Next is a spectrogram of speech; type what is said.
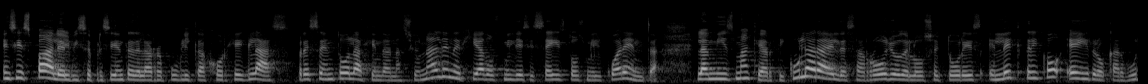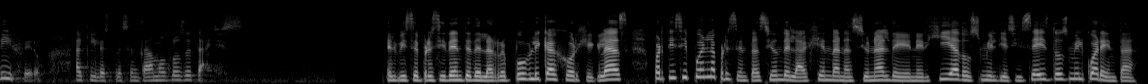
En Ciespal, el vicepresidente de la República, Jorge Glass, presentó la Agenda Nacional de Energía 2016-2040, la misma que articulará el desarrollo de los sectores eléctrico e hidrocarburífero. Aquí les presentamos los detalles. El vicepresidente de la República, Jorge Glass, participó en la presentación de la Agenda Nacional de Energía 2016-2040.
